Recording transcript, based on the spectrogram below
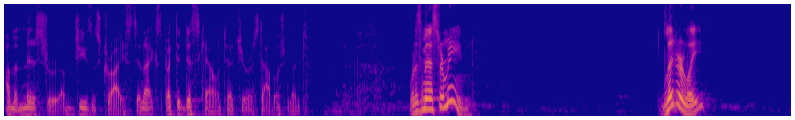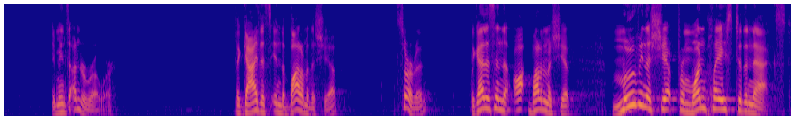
I'm a minister of Jesus Christ, and I expect a discount at your establishment. What does minister mean? Literally, it means under rower. The guy that's in the bottom of the ship, servant, the guy that's in the uh, bottom of the ship, moving the ship from one place to the next.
